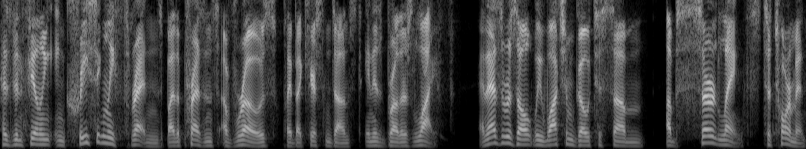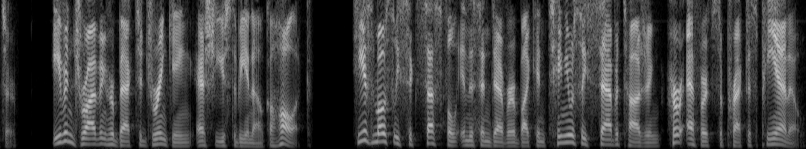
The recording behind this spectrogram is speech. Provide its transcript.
has been feeling increasingly threatened by the presence of Rose, played by Kirsten Dunst, in his brother's life. And as a result, we watch him go to some absurd lengths to torment her, even driving her back to drinking as she used to be an alcoholic. He is mostly successful in this endeavor by continuously sabotaging her efforts to practice piano.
